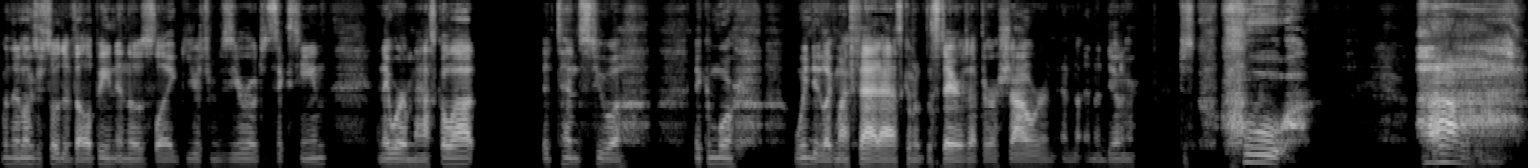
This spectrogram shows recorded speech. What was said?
when their lungs are still developing in those like years from zero to sixteen, and they wear a mask a lot, it tends to uh make them more winded, like my fat ass coming up the stairs after a shower and, and, and a dinner. Just whoo. Ah.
